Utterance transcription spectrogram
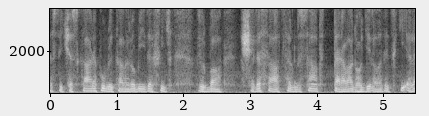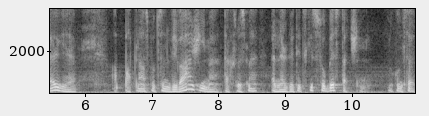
Jestli Česká republika vyrobí těch svých zhruba 60-70 terawatt hodin elektrické energie a 15% vyvážíme, tak jsme, jsme energeticky soběstační. Dokonce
